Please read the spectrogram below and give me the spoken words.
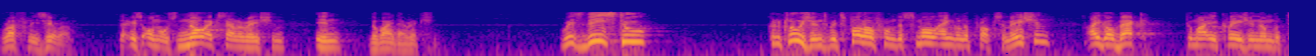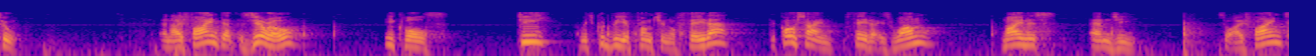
roughly zero. There is almost no acceleration in the y direction. With these two conclusions, which follow from the small angle approximation, I go back to my equation number two. And I find that 0 equals t, which could be a function of theta. The cosine of theta is 1 minus mg. So I find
